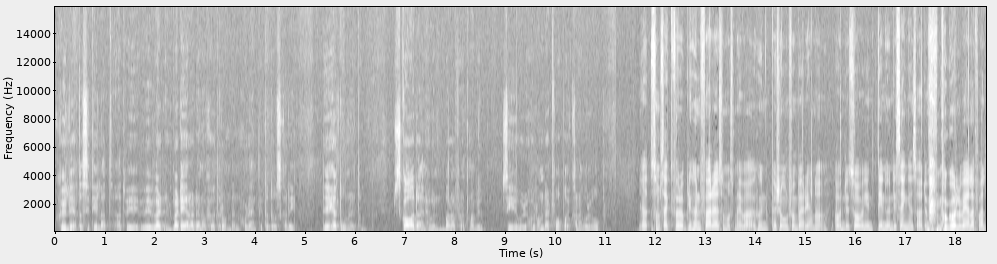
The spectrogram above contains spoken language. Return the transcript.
skyldighet att se till att, att vi, vi värderar den och sköter om den ordentligt och då ska det, det är helt onödigt att skada en hund bara för att man vill se hur, hur de där två pojkarna går ihop. Ja, som sagt, för att bli hundförare så måste man ju vara hundperson från början. Och, och du sov inte din hund i sängen sa du, men på golvet i alla fall.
